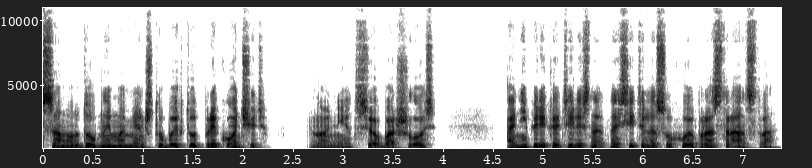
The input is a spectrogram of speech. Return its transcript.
самый удобный момент, чтобы их тут прикончить. Но нет, все обошлось. Они перекатились на относительно сухое пространство.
